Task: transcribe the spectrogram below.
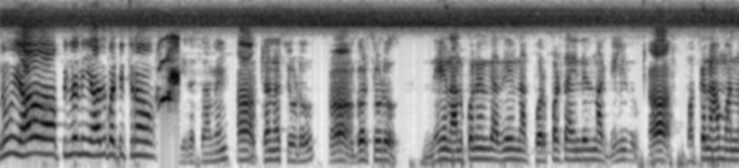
నువ్వు యా పిల్లని యాది పట్టించినావు? వీరస్వామి ఆ. ఎట్లన్నా చూడు ఇగోరు చూడు నేను అనుకునేది అదే నాకు పొరపాటు అయింది నాకు తెలీదు. ఆ, పక్కన మొన్న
